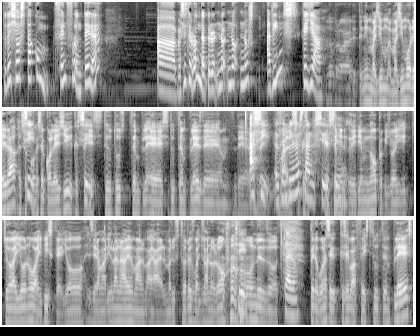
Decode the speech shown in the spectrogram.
tot això està com fent frontera al passeig de ronda, però no, no, no, a dins, què hi ha? No, però a veure, tenim Magí, Magí Morera, és, Sí. que és el col·legi, que és Sí. l'Institut Temple, eh, Institut Templers de... de Ah, sí, de, els templers que- estan- sí, que sí. semi- diríem no, perquè jo, jo allò no ho vaig viscar, jo, els de la Mariola anàvem al, al Marius Torres o al Joan Oró, Sí. un dels dos. Claro. Però bueno, sé que se va fer Institut Templers,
